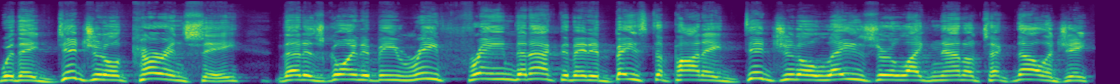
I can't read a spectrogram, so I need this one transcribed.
with a digital currency that is going to be reframed and activated based upon a digital laser like nanotechnology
